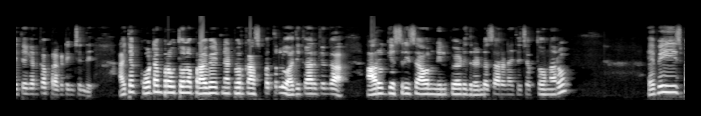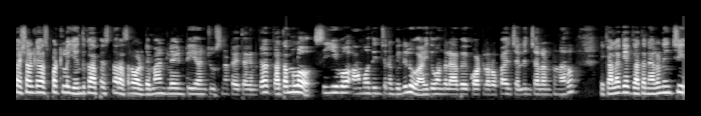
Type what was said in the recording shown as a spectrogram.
అయితే కనుక ప్రకటించింది. అయితే కూటమి ప్రభుత్వంలో ప్రైవేట్ నెట్వర్క్ ఆసుపత్రులు అధికారికంగా ఆరోగ్యశ్రీ సేవలు నిలిపేయడం ఇది రెండోసారి అని అయితే చెప్తూ ఉన్నారు. ఏపీ స్పెషాలిటీ హాస్పిటల్ ఎందుకు ఆపేస్తున్నారు? అసలు వాళ్ళ డిమాండ్లు ఏంటి అని చూసినట్టయితే కనుక గతంలో సీఈఓ ఆమోదించిన బిల్లులు ఐదు వందల యాభై కోట్ల రూపాయలు చెల్లించాలంటున్నారు. ఇక అలాగే గత నెల నుంచి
